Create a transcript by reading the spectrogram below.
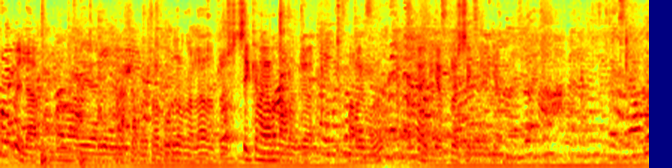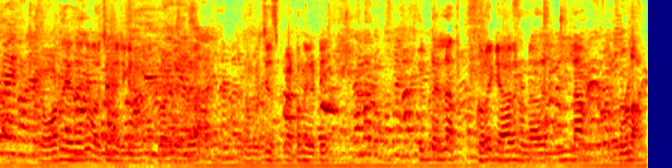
കുഴപ്പമില്ല. പതിനാറ് കൂടുതൽ ഭക്ഷണം ഫ്രഷ് ചിക്കൻ ആണെന്നാണ് ഇവർ പറയുന്നത്. ആയിരിക്കാം ഫ്രഷ് ചിക്കൻ ആയിരിക്കാം. ഓർഡർ ചെയ്ത് കഴിഞ്ഞാൽ കുറച്ച് നേരം ഇരിക്കണം. അപ്പോൾ നമുക്ക് പെട്ടെന്ന് കിട്ടി. ഇവിടെ എല്ലാം കുറേ ക്യാബിനുണ്ട് അതെല്ലാം ഫുള്ളാണ്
